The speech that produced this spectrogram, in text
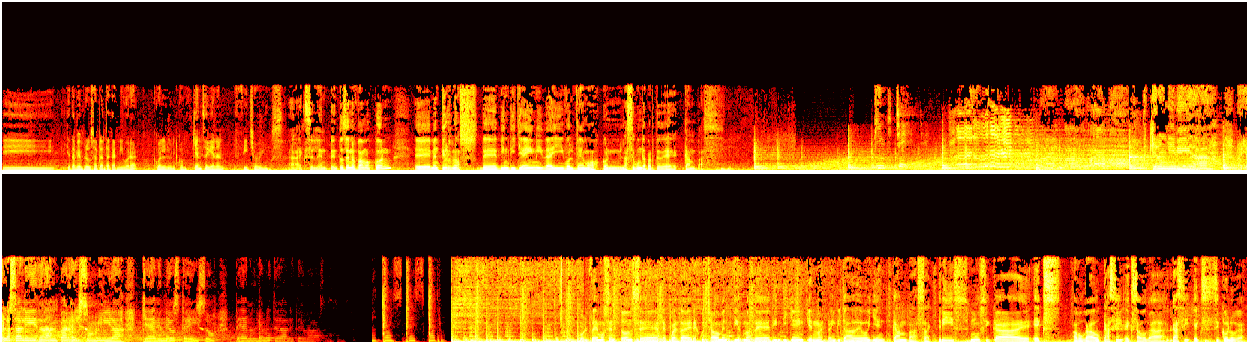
y, que también produce Planta Carnívora, con, con quien se vienen featurings. Ah, excelente. Entonces nos vamos con eh, Mentirnos de Dindy Jane y de ahí volvemos con la segunda parte de Canvas. Quiero mi vida, no hay la salida al paraíso. Mira, que bien Dios te hizo, pero el diablo te habla y te vas. Dos, tres. Volvemos entonces después de haber escuchado Mentirnos de Dindy Jane, que es nuestra invitada de hoy en Canvas, actriz, música, eh, ex abogado, casi ex abogada, casi ex psicóloga.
